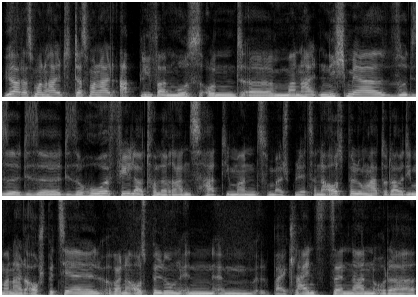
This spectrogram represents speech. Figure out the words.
ja, dass man halt, dass man halt abliefern muss und äh, man halt nicht mehr so diese, diese, diese hohe Fehlertoleranz hat, die man zum Beispiel jetzt in der Ausbildung hat oder die man halt auch speziell bei einer Ausbildung in, im, bei Kleinstsendern oder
